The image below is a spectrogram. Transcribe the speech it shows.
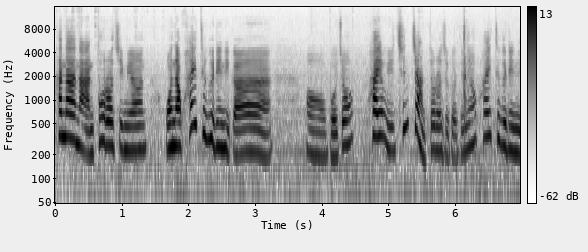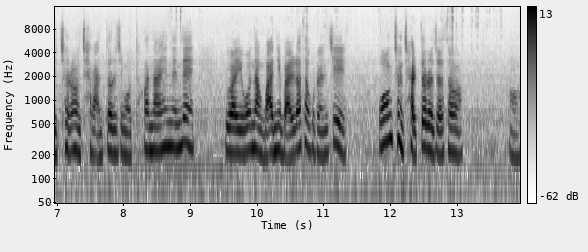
하나하나 안 털어지면 워낙 화이트 그린이가 어 뭐죠? 화염이 진짜 안 떨어지거든요. 화이트 그린이처럼 잘 안 떨어지면 어떡하나 했는데 이 아이 워낙 많이 말라서 그런지 엄청 잘 떨어져서 어,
